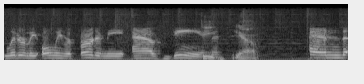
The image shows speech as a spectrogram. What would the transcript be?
literally only refer to me as Dean. Dean. Yeah. And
